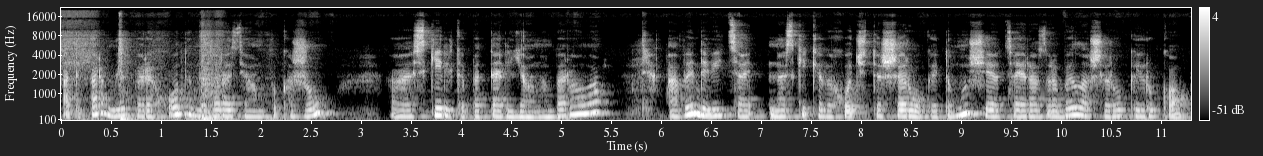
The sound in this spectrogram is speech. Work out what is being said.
А тепер ми переходимо. Зараз я вам покажу, е, скільки петель я набирала. А ви дивіться, наскільки ви хочете широкий, тому що я цей раз зробила широкий рукав.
